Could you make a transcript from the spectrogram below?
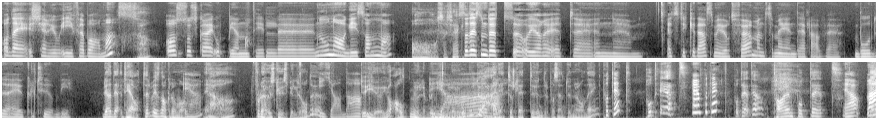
Og det skjer jo i februar-mars. ja. Og så skal jeg opp igjen til eh, Nord-Norge i sommer. Oh, så kjekt. Så det er som det å gjøre et, eh, en, eh, et stykke der som jeg har gjort før, men som er en del av Bodø er jo kulturby. Ja, det er teater vi snakker om nå. Ja. ja. For du er jo skuespiller òg, du. Ja da. Du gjør jo alt mulig mellom himmel og jord. du. Du er rett og slett 100% underholdning. Potet? Potet! Ja, potet. Potet, ja. Ta en potet. Ja, nei,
